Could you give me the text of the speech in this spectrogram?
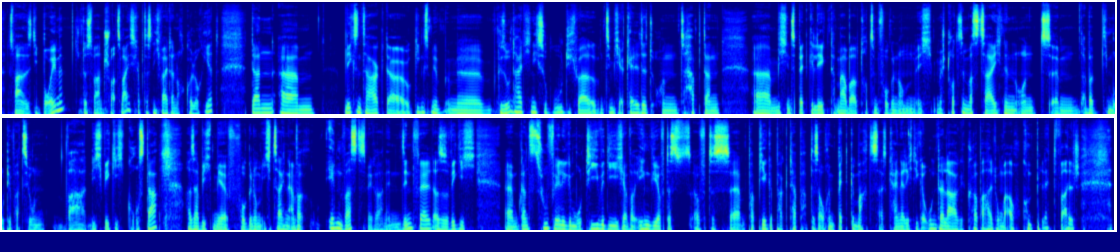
Das waren also die Bäume, das waren schwarz-weiß, ich habe das nicht weiter noch koloriert. Dann ähm, nächsten Tag, da ging es mir äh, gesundheitlich nicht so gut. Ich war ziemlich erkältet und habe dann äh, mich ins Bett gelegt, habe mir aber trotzdem vorgenommen, ich möchte trotzdem was zeichnen und ähm, aber die Motivation war nicht wirklich groß da. Also habe ich mir vorgenommen, ich zeichne einfach irgendwas, das mir gerade in den Sinn fällt. Also wirklich ähm, ganz zufällige Motive, die ich einfach irgendwie auf das auf das äh, Papier gepackt habe, habe das auch im Bett gemacht. Das heißt keine richtige Unterlage, Körperhaltung war auch komplett falsch.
